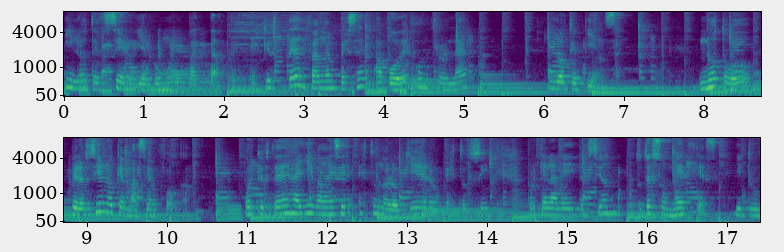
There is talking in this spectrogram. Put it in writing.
Y lo tercero, y algo muy impactante, es que ustedes van a empezar a poder controlar lo que piensan. No todo, pero sí lo que más se enfocan. Porque ustedes allí van a decir, esto no lo quiero, esto sí. Porque en la meditación tú te sumerges y tú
